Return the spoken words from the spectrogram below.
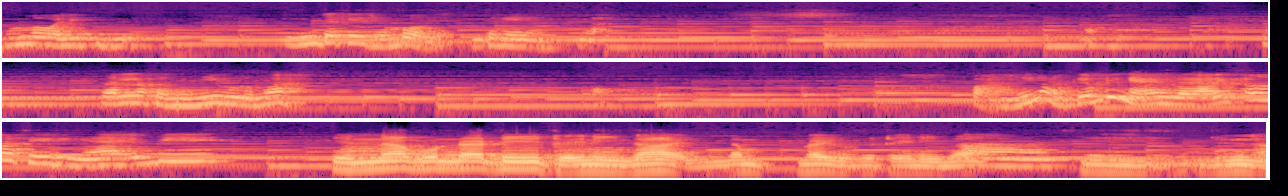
ரொம்ப வலிக்குது. இந்த கை ரொம்ப இந்த கை அமுக்குங்க. வெள்ள கொஞ்சம் நீ விடுங்க. நல்லா இருக்கு. எப்படிங்க? இவ்வளவு அரைக்கலாம் செய்றீங்க? எப்படி? என்ன பொண்டாட்டி ட்ரைனிங் தான் எல்லாம் பொண்டாட்டி கொடுத்த ட்ரைனிங் தான் என்ன?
